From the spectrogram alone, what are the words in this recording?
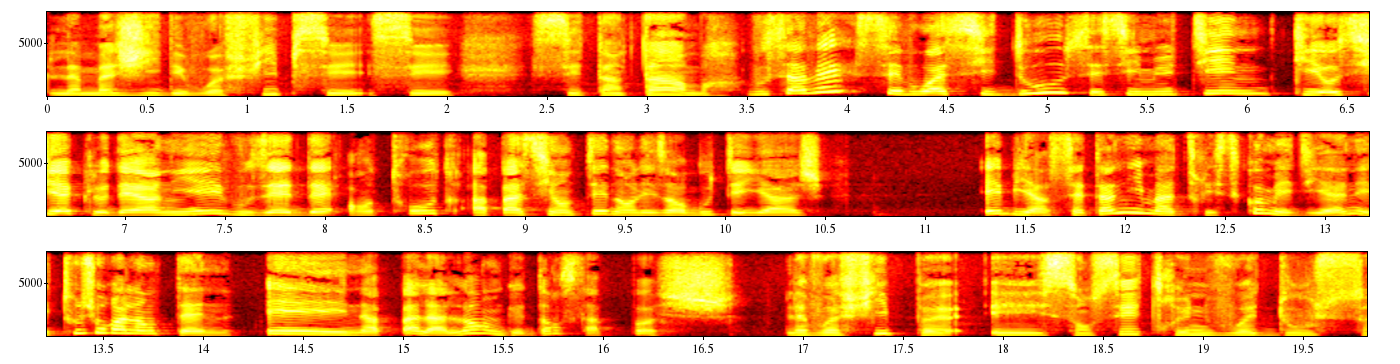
La magie des voix FIP, c'est, un timbre. Vous savez, ces voix si douces et si mutines qui, au siècle dernier, vous aidaient, entre autres, à patienter dans les embouteillages. Eh bien, cette animatrice comédienne est toujours à l'antenne et n'a pas la langue dans sa poche. La voix FIP est censée être une voix douce,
